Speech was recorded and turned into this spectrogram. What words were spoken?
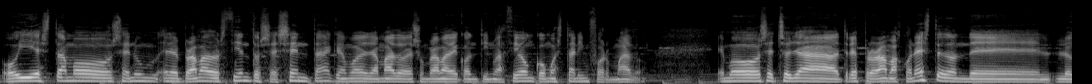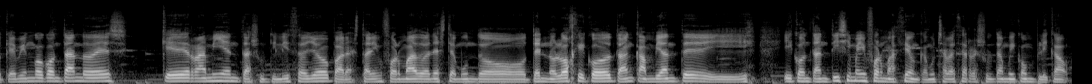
Hoy estamos en, en el programa 260 que hemos llamado, es un programa de continuación, cómo estar informado. Hemos hecho ya tres programas con este donde lo que vengo contando es qué herramientas utilizo yo para estar informado en este mundo tecnológico tan cambiante y, con tantísima información que muchas veces resulta muy complicado.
